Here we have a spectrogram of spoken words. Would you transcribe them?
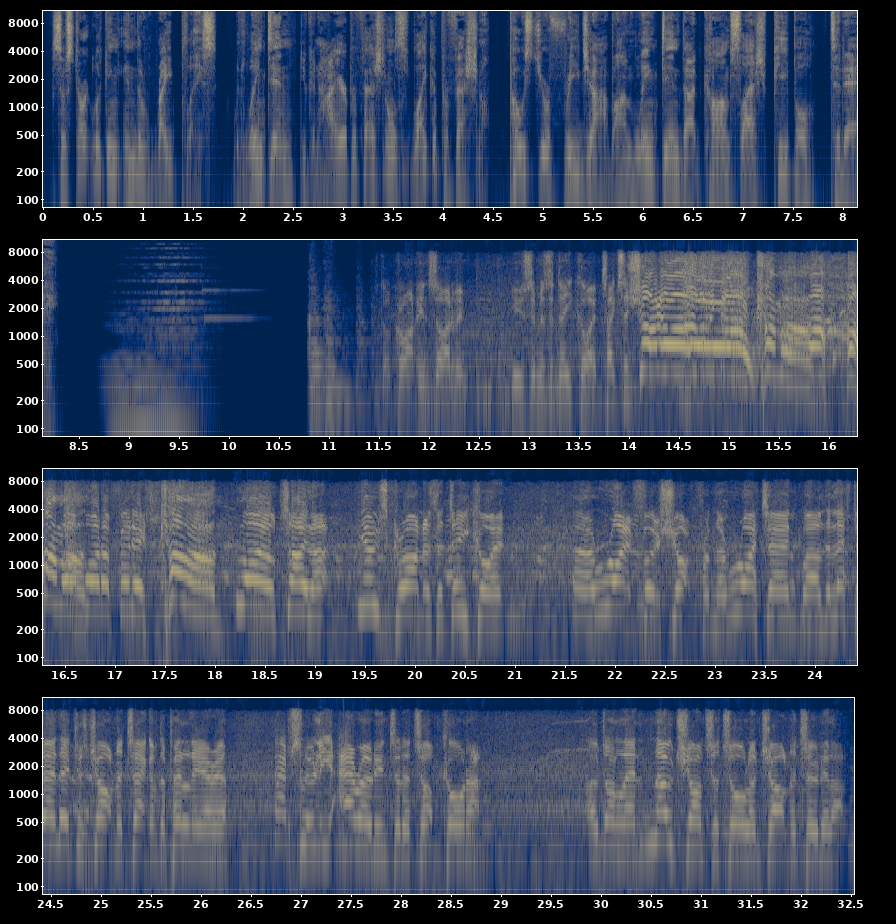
So start looking in the right place. With LinkedIn, you can hire professionals like a professional. Post your free job on linkedin.com/people slash people today. He's got Grant inside of him. Use him as a decoy. Takes a shot. Oh, oh what a goal! Come on! Come on! what a finish! Come on! Lyle Taylor used Grant as a decoy. A right foot shot from the right hand, well, the left hand edge, just Charlton attack of the penalty area. Absolutely arrowed into the top corner. O'Donnell had no chance at all, and Charlton are 2 0 up.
